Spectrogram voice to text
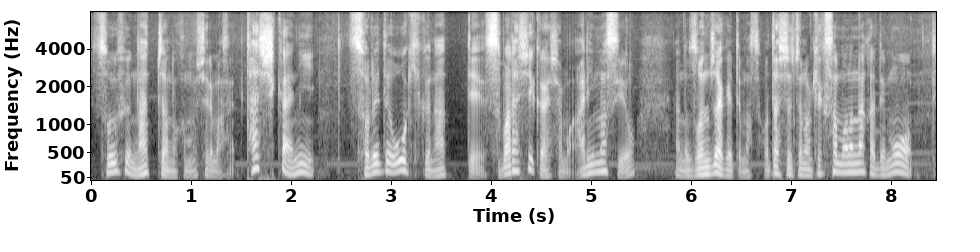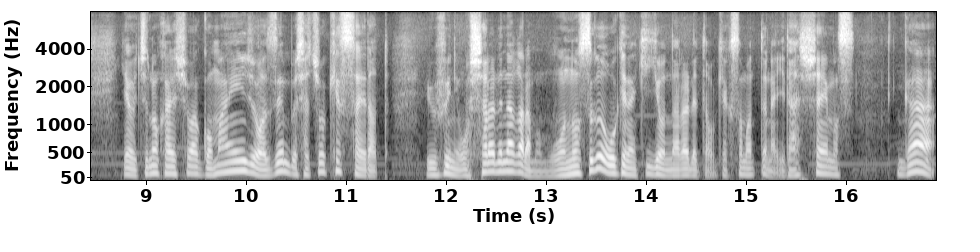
そういうふうになっちゃうのかもしれません。確かにそれで大きくなって素晴らしい会社もありますよ。あの存じ上げてます。私たちのお客様の中でもいやうちの会社は5万円以上は全部社長決済だというふうにおっしゃられながらもものすごい大きな企業になられたお客様っていうのはいらっしゃいますが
